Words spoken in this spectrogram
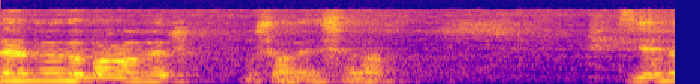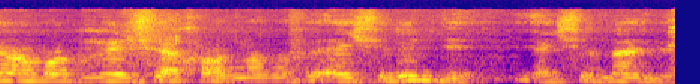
ledunu da bana ver. Musa Aleyhisselam. Cenab-ı Hak verse kalmaması eksilirdi, eksilmezdi.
